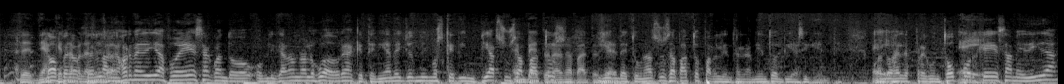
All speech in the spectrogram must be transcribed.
Tenían No, pero, la mejor medida fue esa cuando obligaron a los jugadores a que tenían ellos mismos que limpiar sus zapatos, zapatos, y embetunar sus zapatos para el entrenamiento del día siguiente. Cuando Ey. se les preguntó por Ey. qué esa medida,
